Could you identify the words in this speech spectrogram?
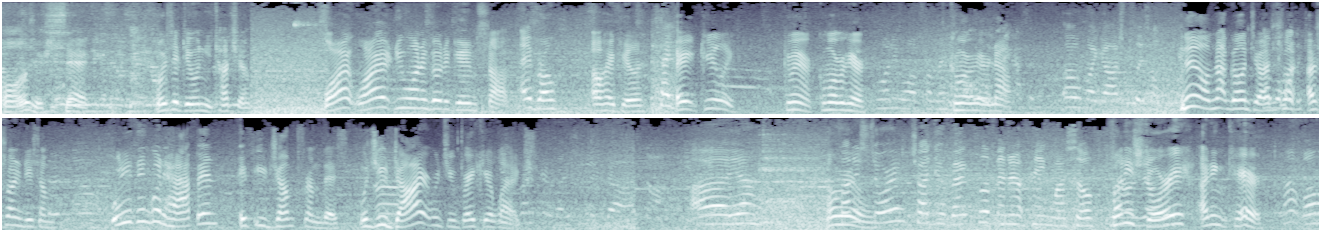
Oh, those are sick. What does it do when you touch them? Why? Why do you want to go to GameStop? Hey, bro. Oh, hey, Keely. Hey. Hey, Keely. Come here. Come over here. What do you want from me? Come over here now. Oh my gosh, please hold me. No, I'm not going to. I just want. I just want to do something. What do you think would happen if you jumped from this? Would you uh, die or would you break your legs? Uh, yeah. Oh, Funny really? story. Tried to do a backflip, ended up paying myself. when I Funny younger. story. I didn't care. Oh, well,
